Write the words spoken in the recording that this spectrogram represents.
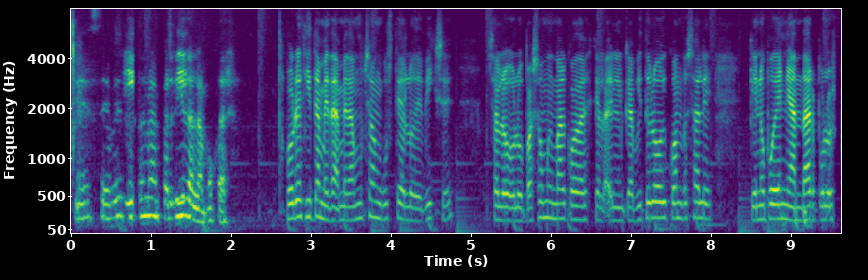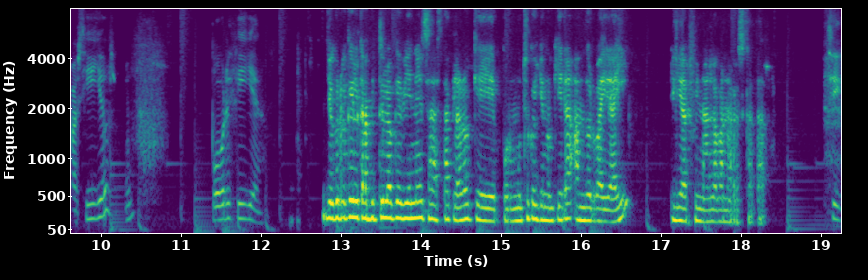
que se ve sí, totalmente perdida sí. la mujer. Pobrecita, me da, me da mucha angustia lo de Vix, ¿eh? O sea, lo, lo, pasó muy mal cada vez que la, en el capítulo hoy cuando sale que no puede ni andar por los pasillos. Uf, pobrecilla. Yo creo que el capítulo que viene está claro que por mucho que yo no quiera, Andor va a ir ahí y al final la van a rescatar. Sí.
